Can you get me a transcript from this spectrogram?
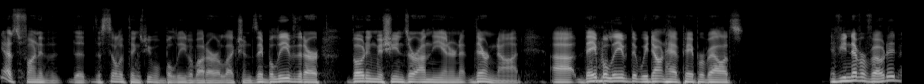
Yeah, it's funny the, the the silly things people believe about our elections. They believe that our voting machines are on the internet. They're not. Uh, they Mm-hmm. believe that we don't have paper ballots. Have you never voted?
